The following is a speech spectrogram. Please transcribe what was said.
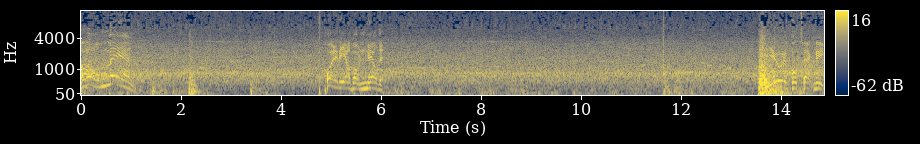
Oh, man. Point of the elbow, nailed it. Beautiful technique.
